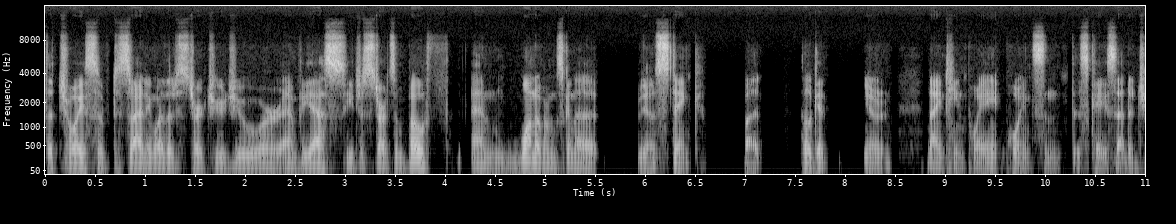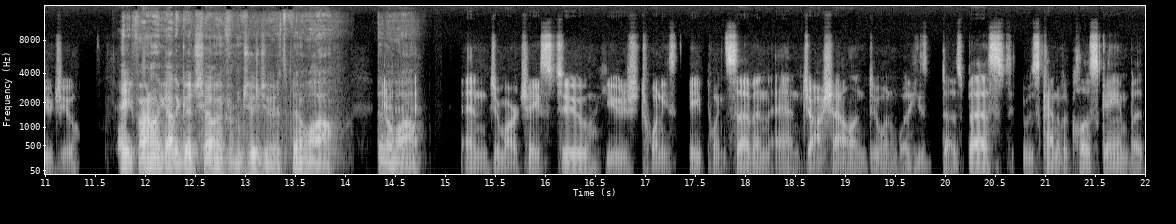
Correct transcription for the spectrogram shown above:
the choice of deciding whether to start Juju or MVS. He just starts them both, and one of them's gonna you know stink, but he'll get you know 19.8 points in this case out of Juju. Hey, finally got a good showing from Juju. It's been a while. Been a while. and Ja'Marr Chase too, huge 28.7, and Josh Allen doing what he does best. It was kind of a close game, but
